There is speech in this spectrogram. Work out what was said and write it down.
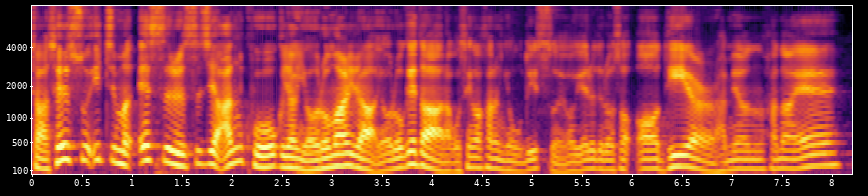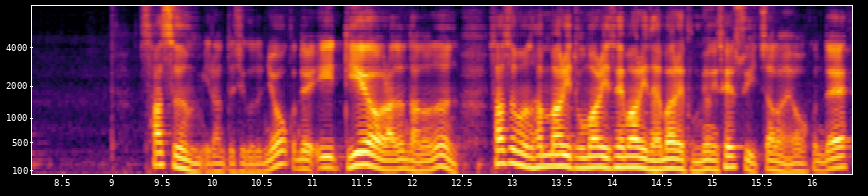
자, 셀 수 있지만 s를 쓰지 않고 그냥 여러 마리라 여러 개다 라고 생각하는 경우도 있어요. 예를 들어서 a deer 하면 하나의 사슴이란 뜻이거든요. 근데 이 deer라는 단어는 사슴은 한 마리, 두 마리, 세 마리, 네 마리 분명히 셀 수 있잖아요. 근데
